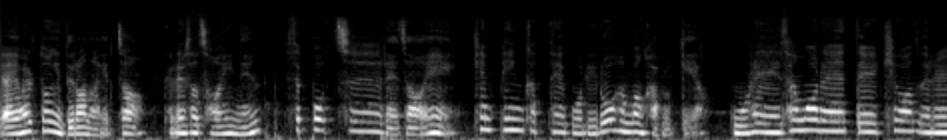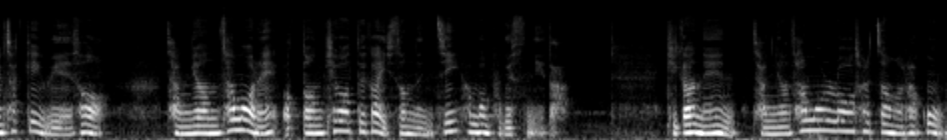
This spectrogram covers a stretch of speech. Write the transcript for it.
야외 활동이 늘어나겠죠? 그래서 저희는 스포츠 레저의 캠핑 카테고리로 한번 가볼게요. 올해 3월에 뜰 키워드를 찾기 위해서 작년 3월에 어떤 키워드가 있었는지 한번 보겠습니다. 기간은 작년 3월로 설정을 하고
